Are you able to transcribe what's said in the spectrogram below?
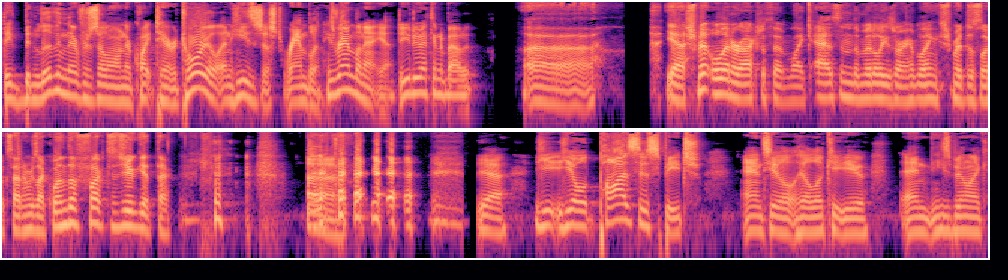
they've been living there for so long. They're quite territorial." And he's just rambling. He's rambling at you. Do you do anything about it? Uh, yeah, Schmidt will interact with him. Like, as in the middle he's rambling, Schmidt just looks at him. He's like, when the fuck did you get there? Uh, Yeah, he he'll pause his speech and he'll he'll look at you and he's been like,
